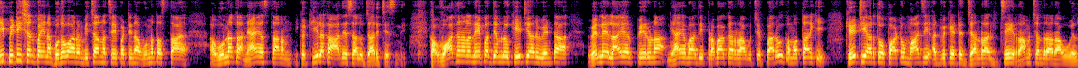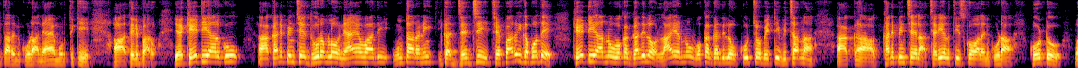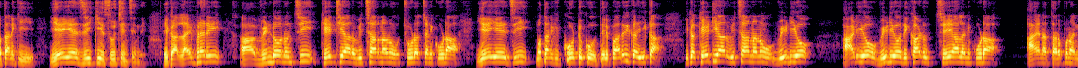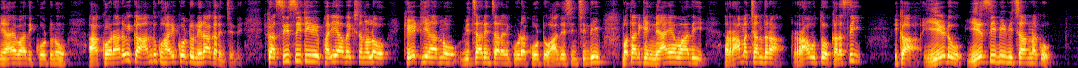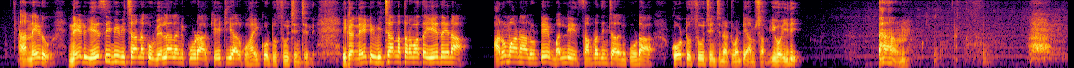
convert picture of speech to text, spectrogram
ఈ పిటిషన్ పైన బుధవారం విచారణ చేపట్టిన ఉన్నత స్థా ఉన్నత న్యాయస్థానం ఇక కీలక ఆదేశాలు జారీ చేసింది. ఇక వాదనల నేపథ్యంలో కేటీఆర్ వెంట వెళ్ళే లాయర్ పేరున న్యాయవాది ప్రభాకర్ రావు చెప్పారు. ఇక మొత్తానికి కేటీఆర్తో పాటు మాజీ అడ్వకేట్ జనరల్ జె రామచంద్రారావు వెళ్తారని కూడా న్యాయమూర్తికి తెలిపారు. ఇక కేటీఆర్కు కనిపించే దూరంలో న్యాయవాది ఉంటారని ఇక జడ్జి చెప్పారు. ఇకపోతే కేటీఆర్ను ఒక గదిలో లాయర్ను ఒక గదిలో కూర్చోబెట్టి విచారణ కనిపించేలా చర్యలు తీసుకోవాలని కూడా కోర్టు మొత్తానికి ఏఏజీకి సూచించింది. ఇక లైబ్రరీ విండో నుంచి కేటీఆర్ విచారణను చూడొచ్చని కూడా ఏఏజీ మొత్తానికి కోర్టుకు తెలిపారు. ఇక ఇక ఇక కేటీఆర్ విచారణను వీడియో ఆడియో వీడియో రికార్డు చేయాలని కూడా ఆయన తరపున న్యాయవాది కోర్టును కోరారు. ఇక అందుకు హైకోర్టు నిరాకరించింది. ఇక సీసీటీవీ పర్యవేక్షణలో కేటీఆర్ను విచారించాలని కూడా కోర్టు ఆదేశించింది. మొత్తానికి న్యాయవాది రామచంద్ర రావుతో కలిసి ఇక ఏడు ఏసీబీ విచారణకు నేడు నేడు ఏసీబీ విచారణకు వెళ్ళాలని కూడా కేటీఆర్కు హైకోర్టు సూచించింది. ఇక నేటి విచారణ తర్వాత ఏదైనా అనుమానాలుంటే మళ్ళీ సంప్రదించాలని కూడా కోర్టు సూచించినటువంటి అంశం. ఇగో ఇది.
